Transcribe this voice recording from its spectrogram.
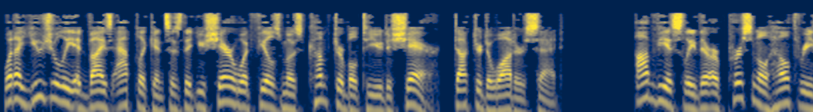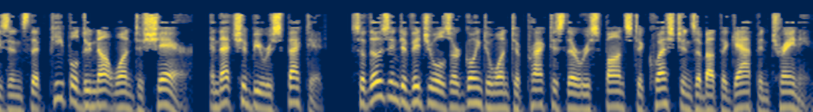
what I usually advise applicants is that you share what feels most comfortable to you to share, Dr. DeWaters said. Obviously there are personal health reasons that people do not want to share, and that should be respected, so those individuals are going to want to practice their response to questions about the gap in training.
